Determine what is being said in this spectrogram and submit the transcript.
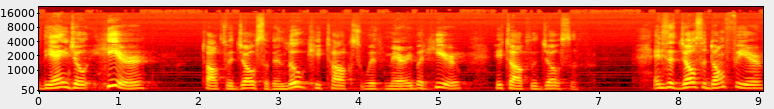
The angel here talks with Joseph. In Luke, he talks with Mary, but here he talks with Joseph. And he says, Joseph, don't fear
